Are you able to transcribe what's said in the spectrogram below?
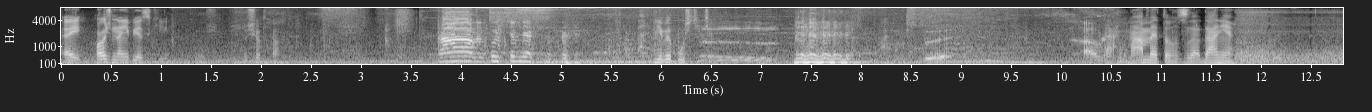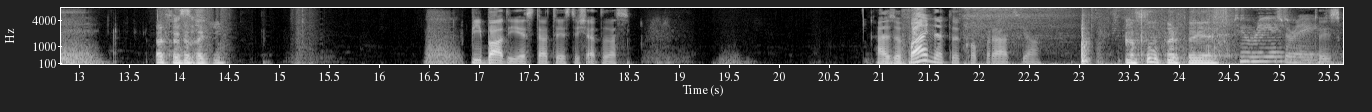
Ej, chodź na niebieski. Już, do środka. A, wypuśćcie mnie. Nie wypuścicie. Dobra, mamy to zadanie. O co tu Jesteś- chodzi? Peabody jest, a ty jesteś Atlas. Ale to fajne to kooperacja. No super to jest. To reiterate, To jest...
